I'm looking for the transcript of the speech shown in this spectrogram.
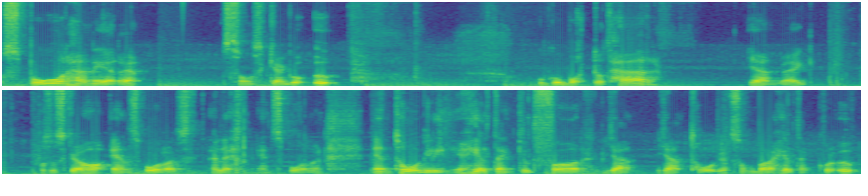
spår här nere. Som ska gå upp. Och gå bortåt här. Järnväg. Och så ska jag ha en spårvagn. Eller en spårvagn. En tåglinje helt enkelt för järn, järntåget som bara helt enkelt går upp,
